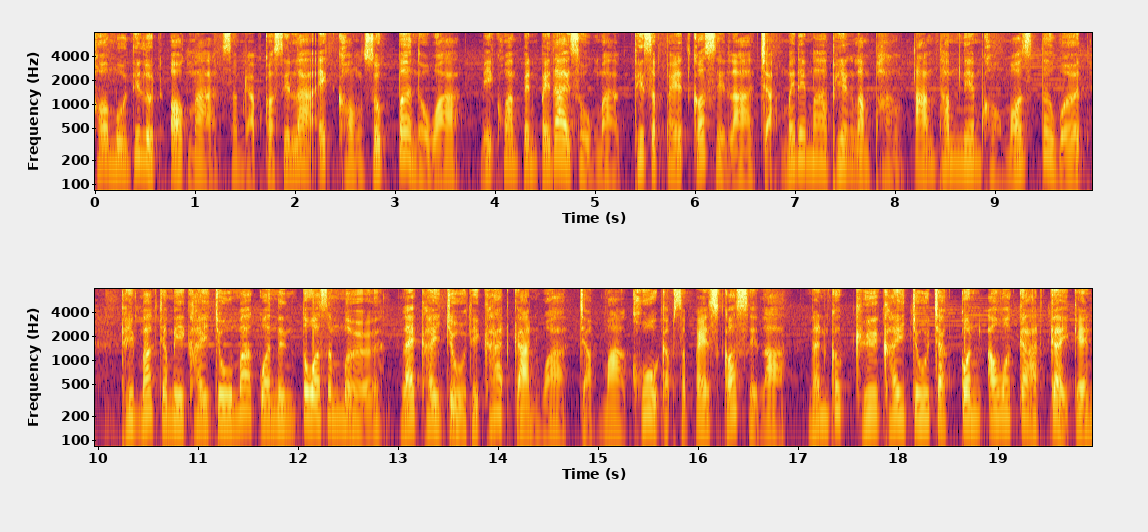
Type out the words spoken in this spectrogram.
ข้อมูลที่หลุดออกมาสำหรับ Godzilla X ของ Supernova มีความเป็นไปได้สูงมากที่ Space Godzilla จะไม่ได้มาเพียงลำพังตามธรรมเนียมของ Monster World ที่มักจะมีไคจูมากกว่าหนึ่งตัวเสมอ และไคจูที่คาดการณ์ว่าจะมาคู่กับ Space Godzilla นั่นก็คือไคจูจากกลอวกาศไก่เกน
